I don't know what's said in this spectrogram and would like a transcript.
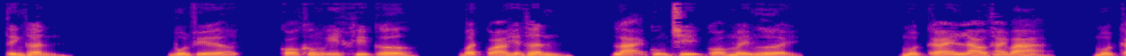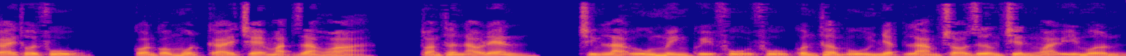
tinh thần. Bốn phía, có không ít khí cơ, bất quá hiện thân, lại cũng chỉ có mấy người. Một cái lao thái bà, một cái thôi phụ, còn có một cái che mặt ra hỏa, toàn thân áo đen chính là u minh quỷ phủ phủ quân thẩm u nhật làm cho dương chiến ngoài ý muốn,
